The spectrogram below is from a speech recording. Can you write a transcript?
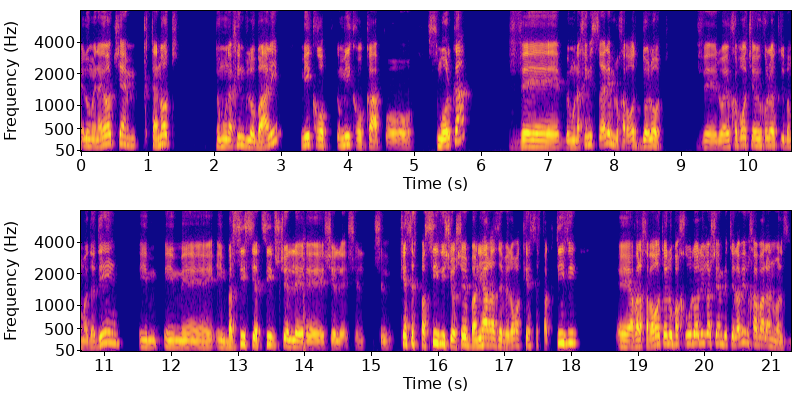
אלו מניות שהן קטנות במונחים גלובליים, מיקרו, מיקרו או small cap, ובמונחים ישראלים אלו חברות גדולות, ואלו היו חברות שהיו יכולות להיות במדדים, עם, עם, אה, עם בסיס יציב של, אה, של, של, של כסף פסיבי שיושב בנייר הזה ולא רק כסף אקטיבי, אה, אבל החברות האלו בחרו לא להירשם בתל אביב וחבל לנו על זה.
